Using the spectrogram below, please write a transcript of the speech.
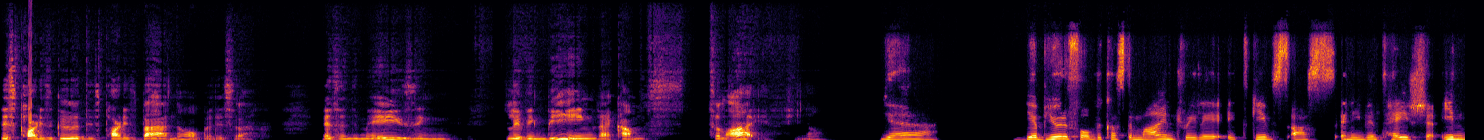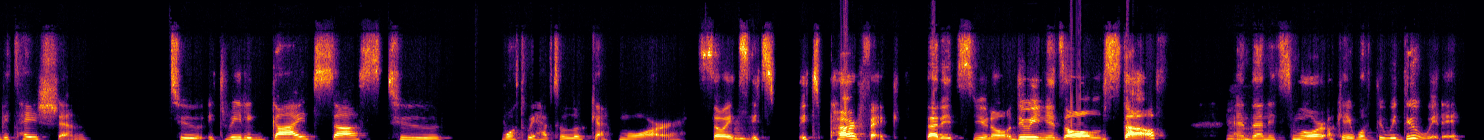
this part is good this part is bad. No but it's a it's an amazing living being that comes to life you know? Yeah. Yeah beautiful because the mind really it gives us an invitation invitation to it really guides us to what we have to look at more. So it's Mm. it's it's perfect that it's you know doing its all stuff Yeah. and then it's more okay what do we do with it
